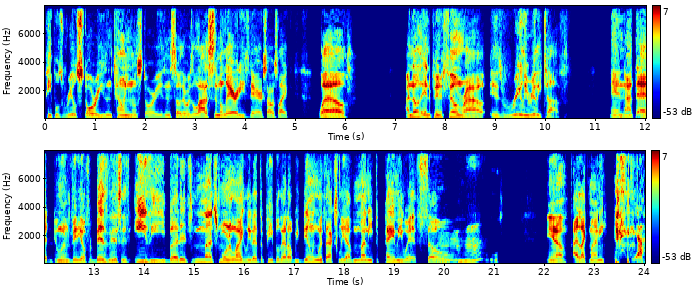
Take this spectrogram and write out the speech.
people's real stories and telling those stories and so there was a lot of similarities there. So i was like well I know the independent film route is really, really tough. And not mm-hmm. that doing video for business is easy, but it's much more likely that the people that I'll be dealing with actually have money to pay me with. So, mm-hmm. You know, I like money. yeah.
